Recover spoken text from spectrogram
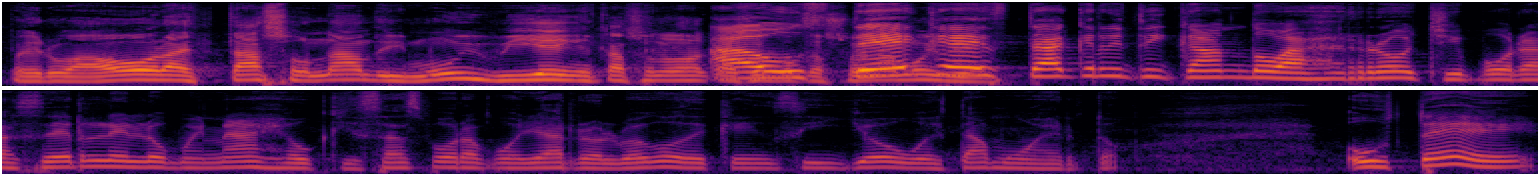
pero ahora está sonando y muy bien está sonando A usted que está criticando a Rochi por hacerle el homenaje o quizás por apoyarlo luego de que en sí Joe está muerto, usted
